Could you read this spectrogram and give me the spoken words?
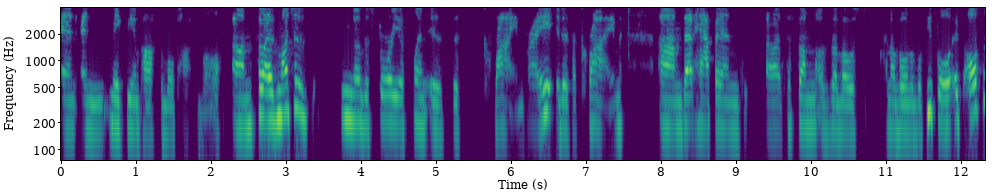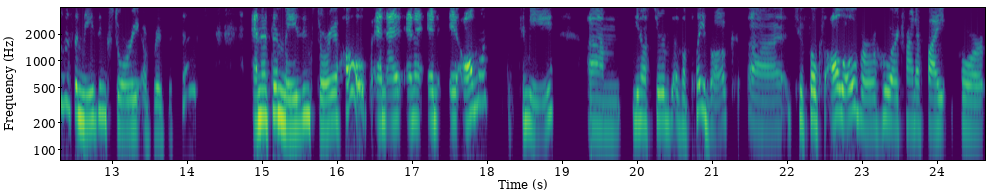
and and make the impossible possible. Um, so as much as you know the story of Flint is this crime, right? It is a crime um, that happened uh, to some of the most kind of vulnerable people. It's also this amazing story of resistance, and it's an amazing story of hope. And I, and and it almost to me, um, you know, serves as a playbook uh, to folks all over who are trying to fight for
